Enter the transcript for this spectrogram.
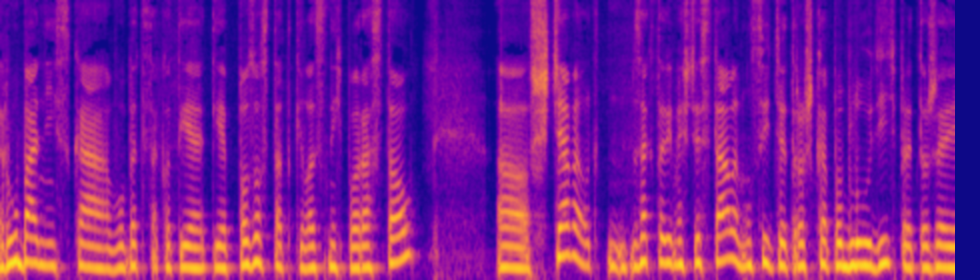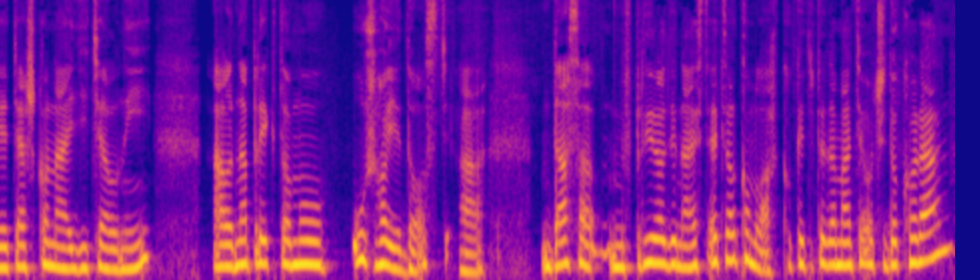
rúbaniska, vôbec ako tie, tie pozostatky lesných porastov. šťavel, za ktorým ešte stále musíte troška poblúdiť, pretože je ťažko nájditeľný, ale napriek tomu už ho je dosť a dá sa v prírode nájsť aj celkom ľahko, keď teda máte oči do Korán.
